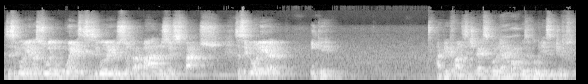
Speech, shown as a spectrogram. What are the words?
Você se gloria na sua eloquência? Você se gloria no seu trabalho, no seu status? Você se gloria em quem? A Bíblia fala: se tiver que se gloriar em alguma coisa, glorie-se em Jesus Cristo.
